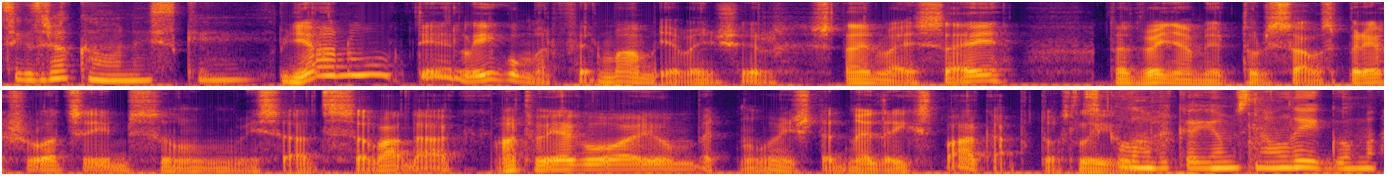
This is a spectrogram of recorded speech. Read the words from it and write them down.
Cik drakoniski. Jā, nu, tie ir līgumi ar firmām. Ja viņš ir Steinveis seja, tad viņam ir tur savas priekšrocības un visādi savādāk atvieglojumi, bet nu, viņš tad nedrīkst pārkāpt tos līgumus. Labi, ka jums nav līguma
